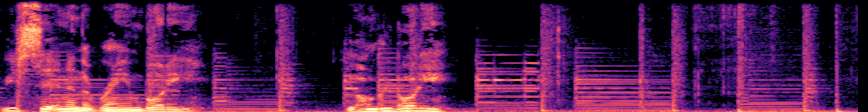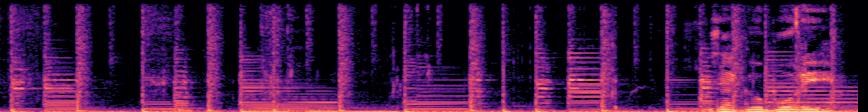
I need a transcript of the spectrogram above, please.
You sitting in the rain, buddy? You hungry, buddy? Is that good, buddy?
